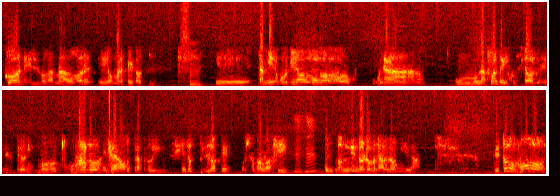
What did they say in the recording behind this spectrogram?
con el gobernador eh, Omar Perotti. Eh, también ocurrió una, un- una fuerte discusión en el peronismo tucumano, en la otra provincia, el otro bloque, por llamarlo así, en donde no lograron la unidad. De todos modos,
